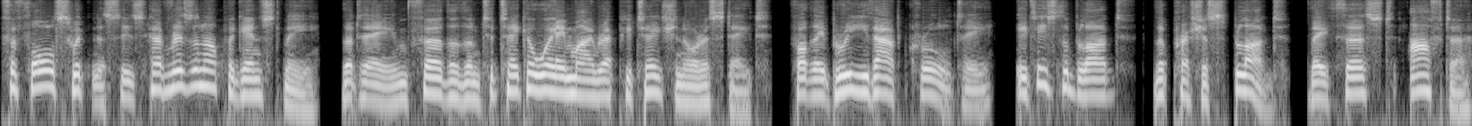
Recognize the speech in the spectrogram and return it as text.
for false witnesses have risen up against me, that aim further than to take away my reputation or estate, for they breathe out cruelty, it is the blood, the precious blood, they thirst after.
